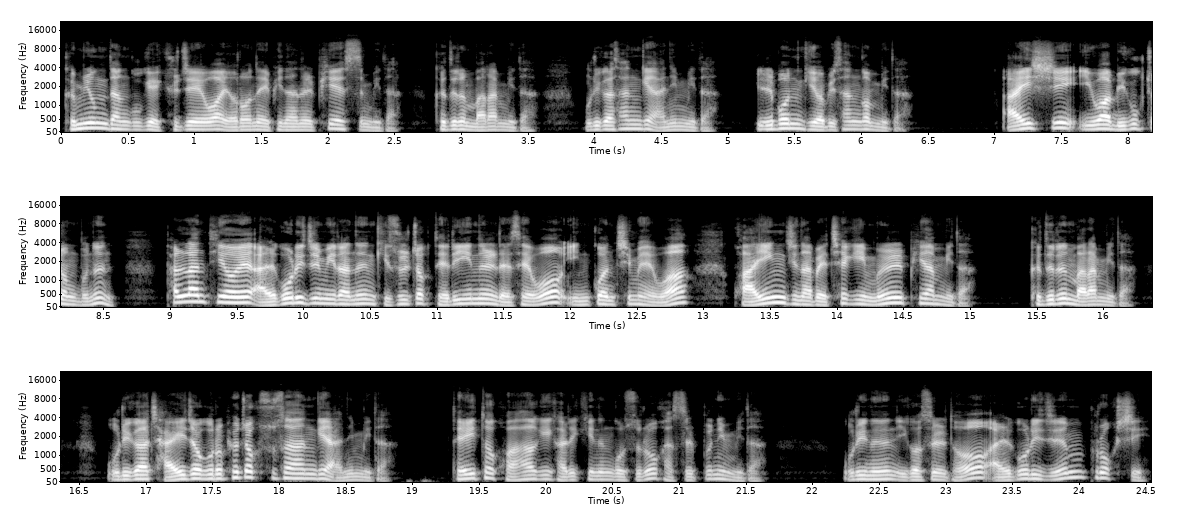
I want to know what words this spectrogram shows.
금융당국의 규제와 여론의 비난을 피했습니다. 그들은 말합니다. 우리가 산 게 아닙니다. 일본 기업이 산 겁니다. ICE와 미국 정부는 팔란티어의 알고리즘이라는 기술적 대리인을 내세워 인권 침해와 과잉 진압의 책임을 피합니다. 그들은 말합니다. 우리가 자의적으로 표적 수사한 게 아닙니다. 데이터 과학이 가리키는 곳으로 갔을 뿐입니다. 우리는 이것을 더 알고리즘 프록시,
